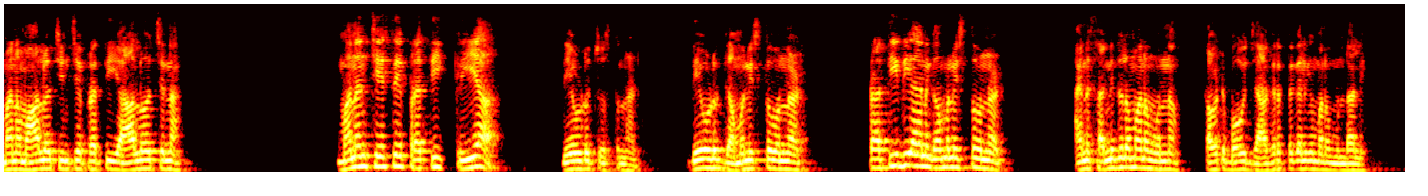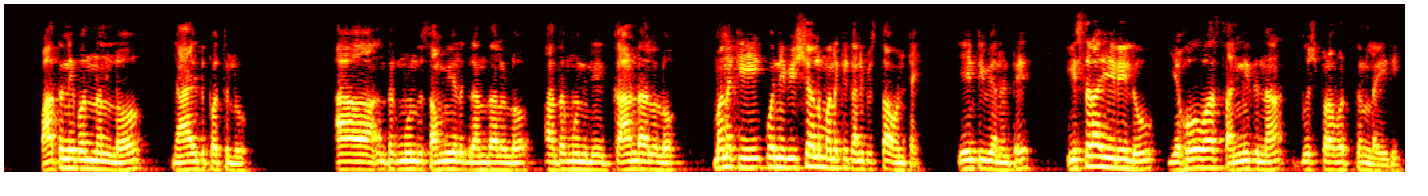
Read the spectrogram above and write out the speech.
మనం ఆలోచించే ప్రతి ఆలోచన మనం చేసే ప్రతి క్రియ దేవుడు చూస్తున్నాడు. దేవుడు గమనిస్తూ ఉన్నాడు. ప్రతిదీ ఆయన గమనిస్తూ ఉన్నాడు. ఆయన సన్నిధిలో మనం ఉన్నాం. కాబట్టి బహు జాగ్రత్త కలిగి మనం ఉండాలి. పాత నిబంధనలో న్యాయాధిపతులు అంతకుముందు సమూహల గ్రంథాలలో అంతకుముందు కాండాలలో మనకి కొన్ని విషయాలు మనకి కనిపిస్తూ ఉంటాయి. ఏంటివి అనంటే ఇస్రాయేలీలు యహోవా సన్నిధిన దుష్ప్రవర్తనలైరి.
